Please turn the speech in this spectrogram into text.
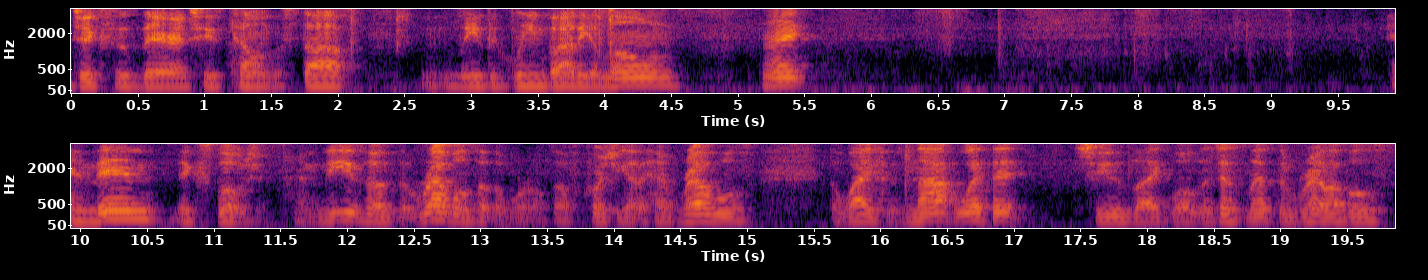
Jix, is there and she's telling him to stop, leave the gleam body alone, right? And then the explosion. And these are the rebels of the world. So, of course, you got to have rebels. The wife is not with it. She's like, well, just let the rebels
